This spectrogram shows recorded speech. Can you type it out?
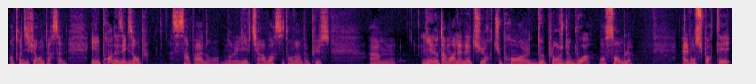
entre différentes personnes. Et il prend des exemples, c'est sympa dans, le livre, tu iras voir si tu en veux un peu plus. Euh, liées notamment à la nature. Tu prends euh, deux planches de bois ensemble, elles vont supporter,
